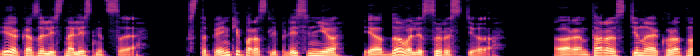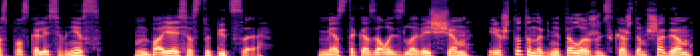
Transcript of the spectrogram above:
и оказались на лестнице. Ступеньки поросли плесенью и отдавали сыростью. А Рентара с Тиной аккуратно спускались вниз, боясь оступиться. Место казалось зловещим, и что-то нагнетало жуть с каждым шагом,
